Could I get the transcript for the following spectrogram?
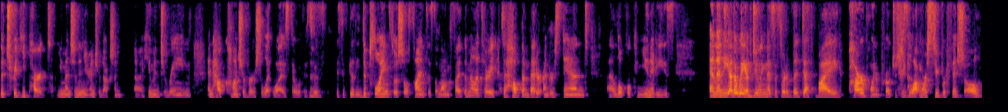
the tricky part. You mentioned in your introduction uh, human terrain and how controversial it was. So this mm-hmm. was basically deploying social scientists alongside the military to help them better understand uh, local communities. And then the other way of doing this is sort of the death by PowerPoint approach, which is a lot more superficial,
